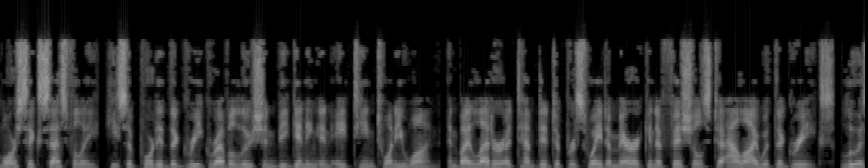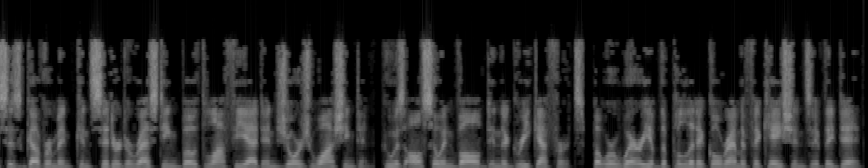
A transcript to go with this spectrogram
More successfully, he supported the Greek Revolution beginning in 1821, and by letter attempted to persuade American officials to ally with the Greeks. Louis's government considered arresting both Lafayette and George Washington, who was also involved in the Greek efforts, but were wary of the political ramifications if they did.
